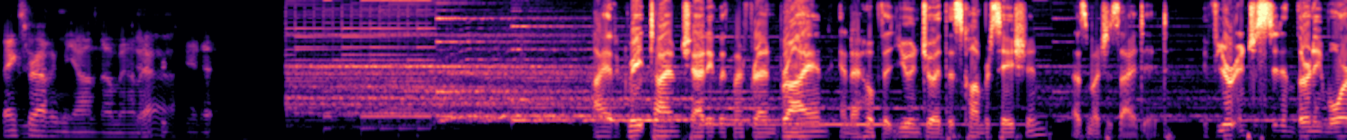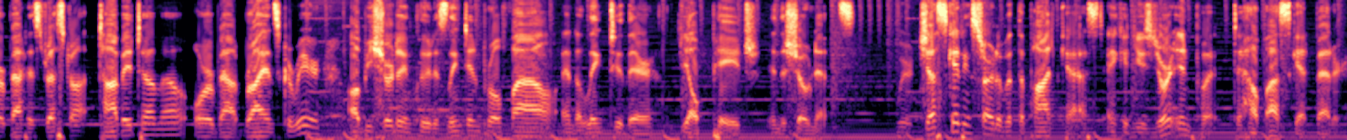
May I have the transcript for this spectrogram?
Thanks for having me on though, man. Yeah. I appreciate it. I had a great time chatting with my friend Brian, and I hope that you enjoyed this conversation as much as I did. If you're interested in learning more about his restaurant, Tabe Tomo, or about Brian's career, I'll be sure to include his LinkedIn profile and a link to their Yelp page in the show notes. We're just getting started with the podcast and could use your input to help us get better.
